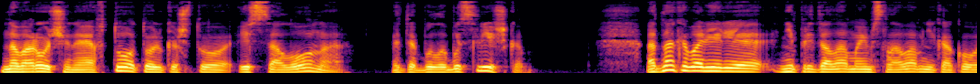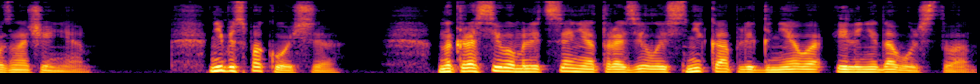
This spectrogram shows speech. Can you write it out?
навороченное авто только что из салона — это было бы слишком. Однако Валерия не придала моим словам никакого значения. «Не беспокойся, на красивом лице не отразилось ни капли гнева или недовольства.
